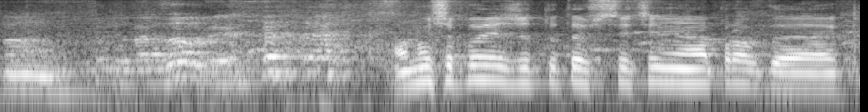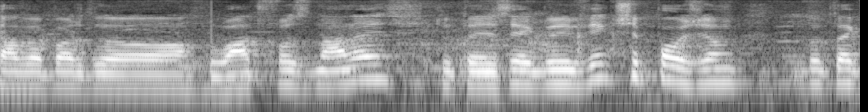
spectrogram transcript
tak, to bardzo dobry. A muszę powiedzieć, że tutaj w Szczecinie naprawdę kawę bardzo łatwo znaleźć. Tutaj jest jakby większy poziom, bo tak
